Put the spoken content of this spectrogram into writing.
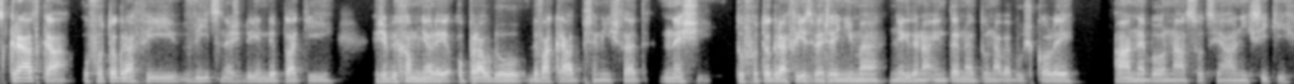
Zkrátka, u fotografií víc než kdy jindy platí, že bychom měli opravdu dvakrát přemýšlet, než tu fotografii zveřejníme někde na internetu, na webu školy a nebo na sociálních sítích.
